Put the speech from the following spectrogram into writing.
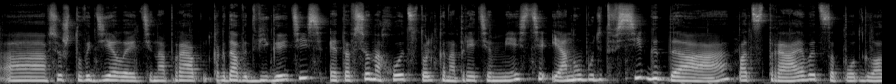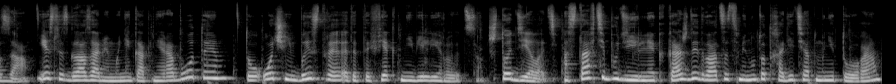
а, все, что вы делаете, направ... когда вы двигаетесь, это все находится только на третьем месте, и оно будет всегда подстраиваться под глаза. Если с глазами мы никак не работаем, то очень быстро этот эффект нивелируется. Что делать? Оставьте будильник, каждые 20 минут отходите от монитора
